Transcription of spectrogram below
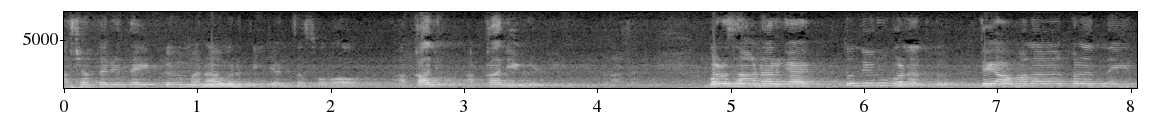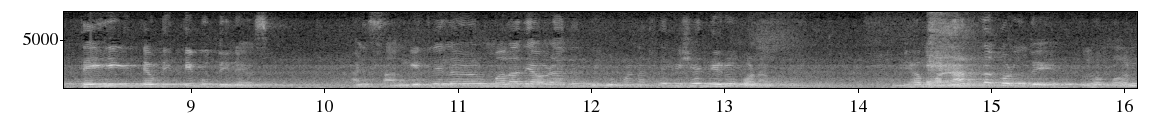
अशा तऱ्हेचा एक मनावरती ज्यांचा स्वभाव अकाली अकाली घडली. बरं सांगणार काय? तो निरूपणातलं ते आम्हाला कळत नाही. तेही तेवढी ती बुद्धी नाही असं. आणि सांगितलेलं मला द्यावं लागेल निरूपणातले विषय निरूपणात ह्या मनातलं कळू दे. तुझं मन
